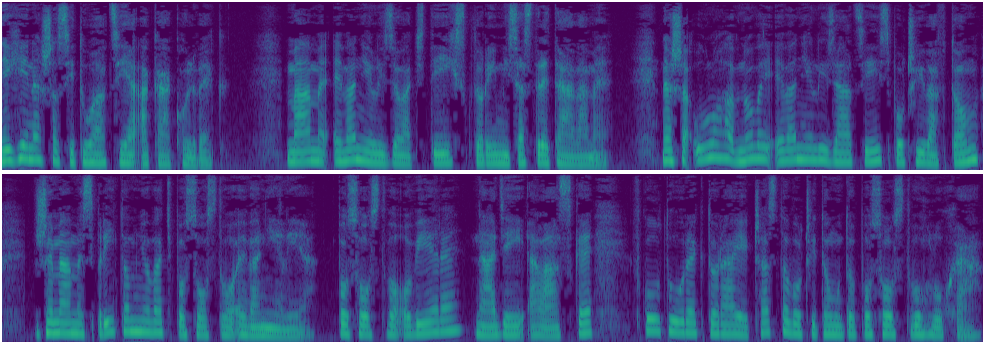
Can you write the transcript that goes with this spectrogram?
nech je naša situácia akákoľvek. Máme evangelizovať tých, s ktorými sa stretávame – Naša úloha v novej evangelizácii spočíva v tom, že máme sprítomňovať posolstvo evanielia. Posolstvo o viere, nádeji a láske v kultúre, ktorá je často voči tomuto posolstvu hluchá.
